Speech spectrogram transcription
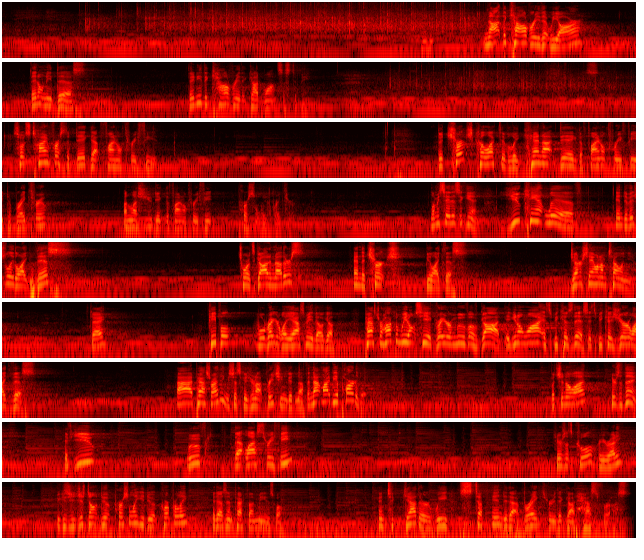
Mm-hmm. Not the Calvary that we are. They don't need this. They need the Calvary that God wants us to be. So it's time for us to dig that final three feet. The church collectively cannot dig the final three feet to breakthrough unless you dig the final three feet personally to breakthrough. Let me say this again. You can't live individually like this towards God and others and the church be like this. Do you understand what I'm telling you? Okay? People will regularly ask me, they'll go, Pastor, how come we don't see a greater move of God? And you know why? It's because this. It's because you're like this. Ah, Pastor, I think it's just because you're not preaching good enough. And that might be a part of it. But you know what? Here's the thing. If you moved that last three feet, here's what's cool. Are you ready? Because you just don't do it personally, you do it corporally, it has impact on me as well. And together we step into that breakthrough that God has for us.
